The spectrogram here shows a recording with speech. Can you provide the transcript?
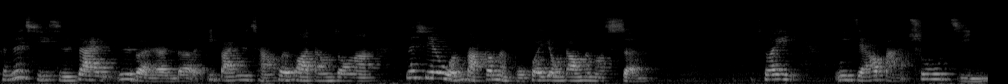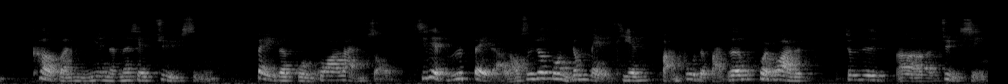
可是其实，在日本人的一般日常绘画当中啊，那些文法根本不会用到那么深，所以你只要把初级课本里面的那些句型背得滚瓜烂熟，其实也不是背啦，老师就说你就每天反复的把这个会话的，就是呃句型，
